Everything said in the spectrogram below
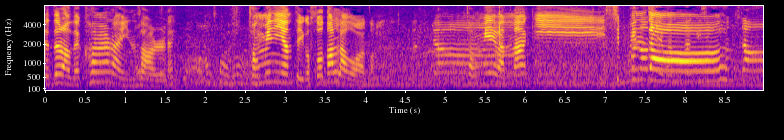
얘들아 내 카메라 인사할래? 정민이한테 이거 써달라고 하자. 안녕. 정민이 만나기 10분 전. 만나기 10분 전.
